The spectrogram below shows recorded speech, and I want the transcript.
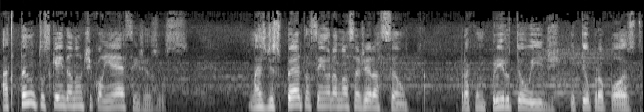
Há tantos que ainda não te conhecem, Jesus. Mas desperta, Senhor, a nossa geração para cumprir o teu id, o teu propósito.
